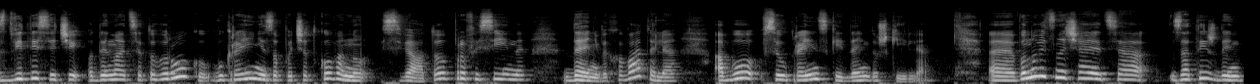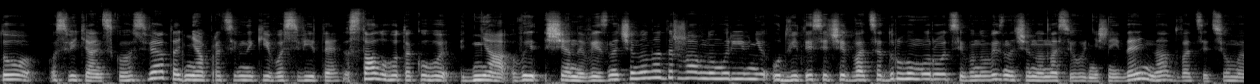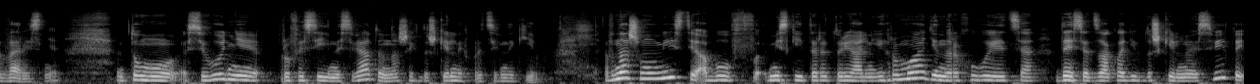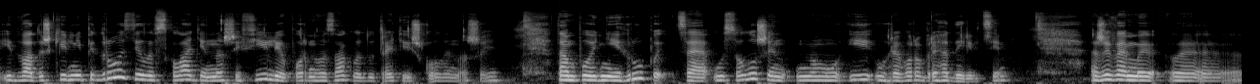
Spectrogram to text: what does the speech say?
З 2011 року в Україні започатковано свято професійне День вихователя або Всеукраїнський день дошкілля. Е, Воно відзначається за тиждень до освітянського свята Дня працівників освіти. Сталого такого дня ще не визначено на державному рівні. У 2022 році воно визначено на сьогоднішній день на 27 вересня. Тому сьогодні професійне свято наших дошкільних працівників. В нашому місті або в міській територіальній громаді нараховується 10 закладів дошкільної освіти і два дошкільні підрозділи в складі нашої філії опорного закладу третьої школи нашої. Там по одній групі це у Солошиному і у Григоро-Бригадирівці. Живемо ми е,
